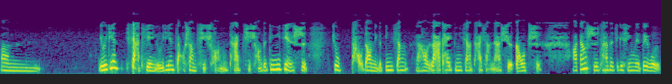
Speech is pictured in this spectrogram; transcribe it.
嗯，有一天夏天，有一天早上起床，他起床的第一件事就跑到那个冰箱，然后拉开冰箱，他想拿雪糕吃，啊，当时他的这个行为被我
